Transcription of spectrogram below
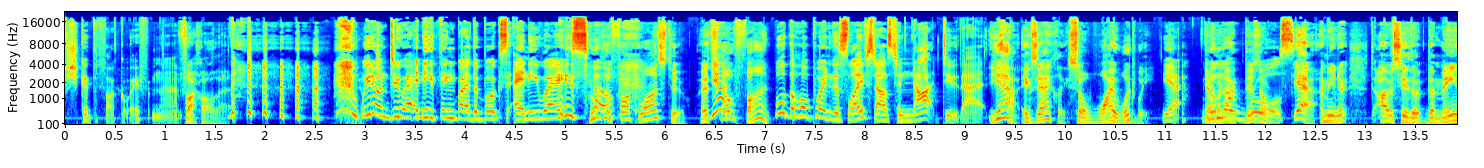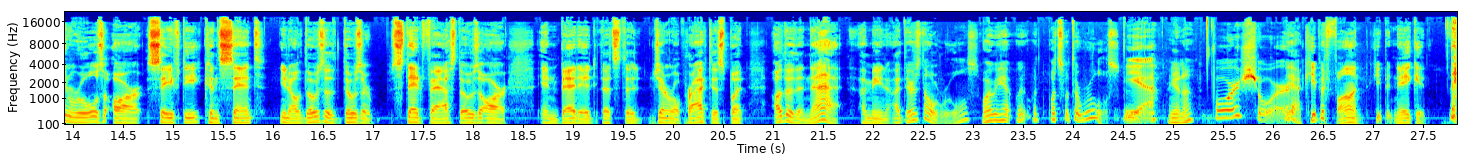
You should get the fuck away from that. fuck all that. We don't do anything by the books anyway, Who the fuck wants to? It's yeah. no fun. Well, the whole point of this lifestyle is to not do that. Yeah, exactly. So why would we? Yeah. Yeah, no more not- there's no- rules. yeah, I mean, obviously the, the main rules are safety, consent. You know, those are those are steadfast. Those are embedded. That's the general practice. But other than that, I mean, uh, there's no rules. Why we have? what- What's with the rules? Yeah. You know? For sure. Yeah, keep it fun. Keep it naked.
